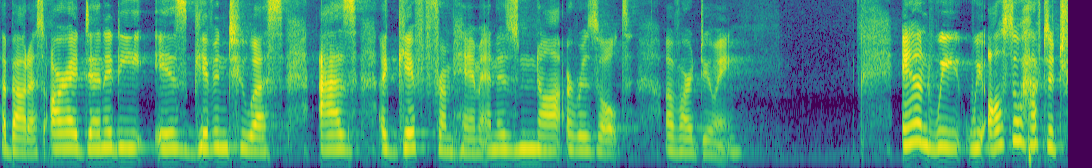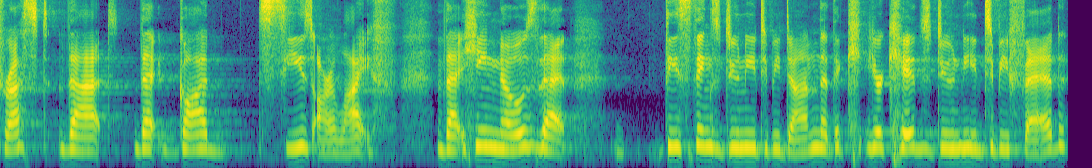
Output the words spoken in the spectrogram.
about us. Our identity is given to us as a gift from him and is not a result of our doing. And we, we also have to trust that, that God sees our life, that He knows that these things do need to be done, that the, your kids do need to be fed,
